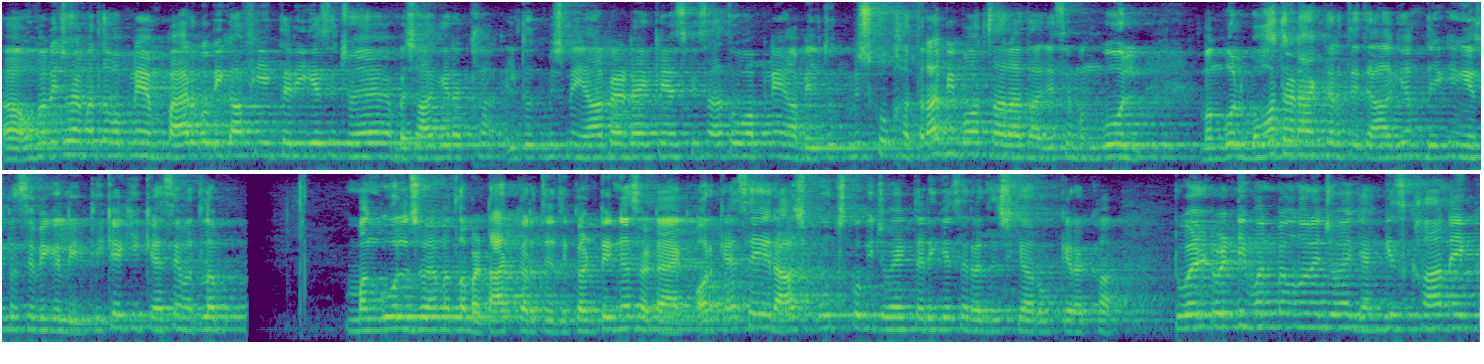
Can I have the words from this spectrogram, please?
उन्होंने जो है मतलब अपने एम्पायर को भी काफ़ी एक तरीके से जो है बचा के रखा। इल्तुतमिश ने यहाँ पे अटैक किया, इसके साथ वो अपने, अब इल्तुतमिश को खतरा भी बहुत सारा था, जैसे मंगोल मंगोल बहुत अटैक करते थे। आगे हम देखेंगे स्पेसिफिकली ठीक है, कि कैसे मतलब मंगोल जो है मतलब अटैक करते थे कंटिन्यूस अटैक और कैसे राजपूत को भी जो है एक तरीके से रजिश किया, रोक के रखा। 1221 में उन्होंने जो है गंगिस खान एक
